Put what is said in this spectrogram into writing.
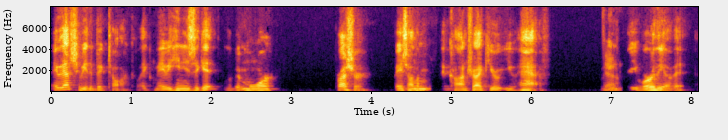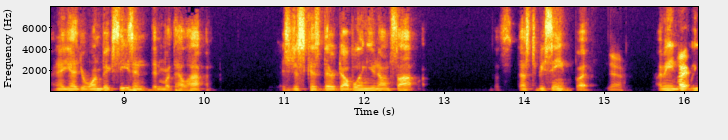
maybe that should be the big talk. Like maybe he needs to get a little bit more pressure based on the, the contract you you have. Yeah. Are you worthy of it? I know you had your one big season, then what the hell happened? Is it just because they're doubling you nonstop? That's that's to be seen. But yeah, I mean, I, just,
